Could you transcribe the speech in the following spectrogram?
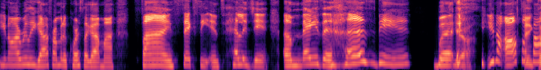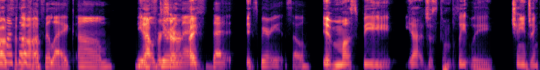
you know, I really got from it. Of course, I got my fine, sexy, intelligent, amazing husband. But yeah. you know, I also Thank found God myself, I feel like, um, you yeah, know, during sure. that I've, that experience. So it must be, yeah, just completely changing.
